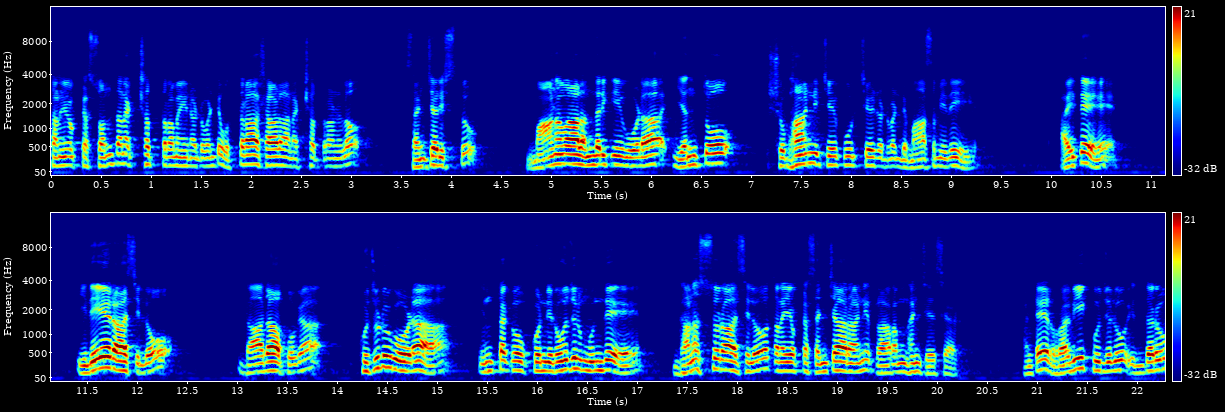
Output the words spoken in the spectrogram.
తన యొక్క సొంత నక్షత్రమైనటువంటి ఉత్తరాషాఢ నక్షత్రంలో సంచరిస్తూ మానవాళందరికీ కూడా ఎంతో శుభాన్ని చేకూర్చేటటువంటి మాసం ఇది. అయితే ఇదే రాశిలో దాదాపుగా కుజుడు కూడా ఇంతకు కొన్ని రోజుల ముందే ధనస్సు రాశిలో తన యొక్క సంచారాన్ని ప్రారంభం చేశాడు. అంటే రవి కుజులు ఇద్దరూ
